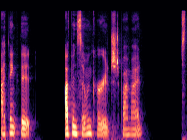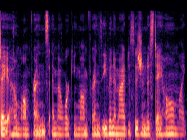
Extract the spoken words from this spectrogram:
I think that I've been so encouraged by my stay at home mom friends and my working mom friends, even in my decision to stay home, like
